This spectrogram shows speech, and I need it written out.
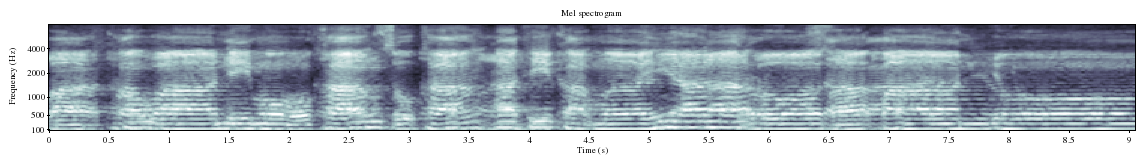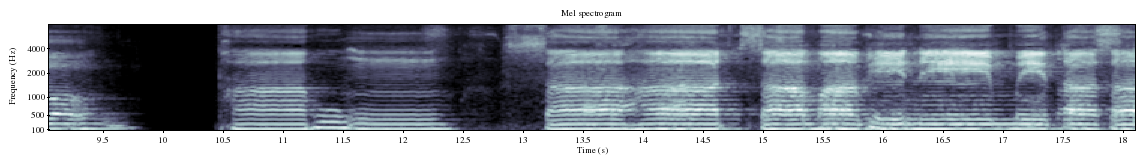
ปัทถวานิโมขังสุขังอธิขเมยยนโรสะปัญโยพาหุงสหัสสมาพินิมิ ตาสา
